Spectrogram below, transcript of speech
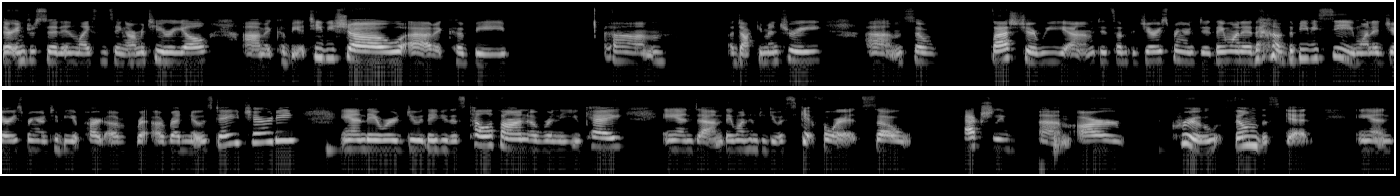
they're interested in licensing our material. Um, it could be a tv show um, it could be um, a documentary. Um, so last year we um, did something jerry springer did they wanted the bbc wanted jerry springer to be a part of a red nose day charity and they were do they do this telethon over in the uk and they want him to do a skit for it so actually um, our crew filmed the skit and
